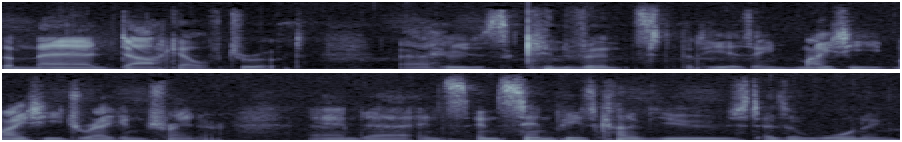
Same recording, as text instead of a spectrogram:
the mad dark elf druid, uh, who's convinced that he is a mighty mighty dragon trainer, and uh, and and Senpi's kind of used as a warning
